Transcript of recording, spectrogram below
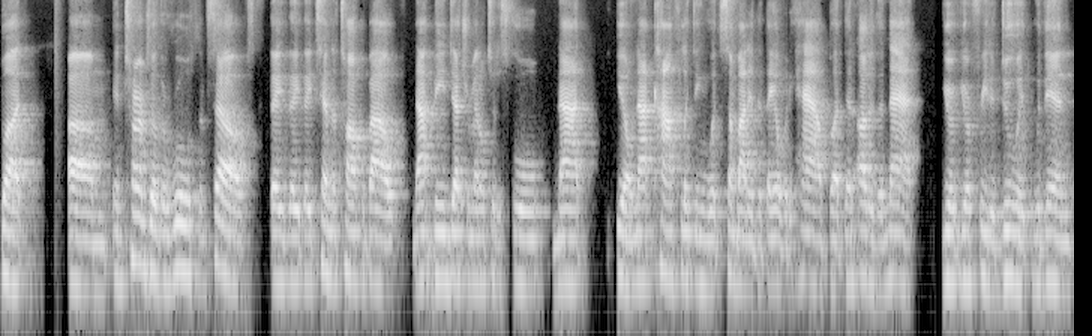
But um, in terms of the rules themselves, they, they, they tend to talk about not being detrimental to the school, not you know not conflicting with somebody that they already have. But then other than that, you're, you're free to do it within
